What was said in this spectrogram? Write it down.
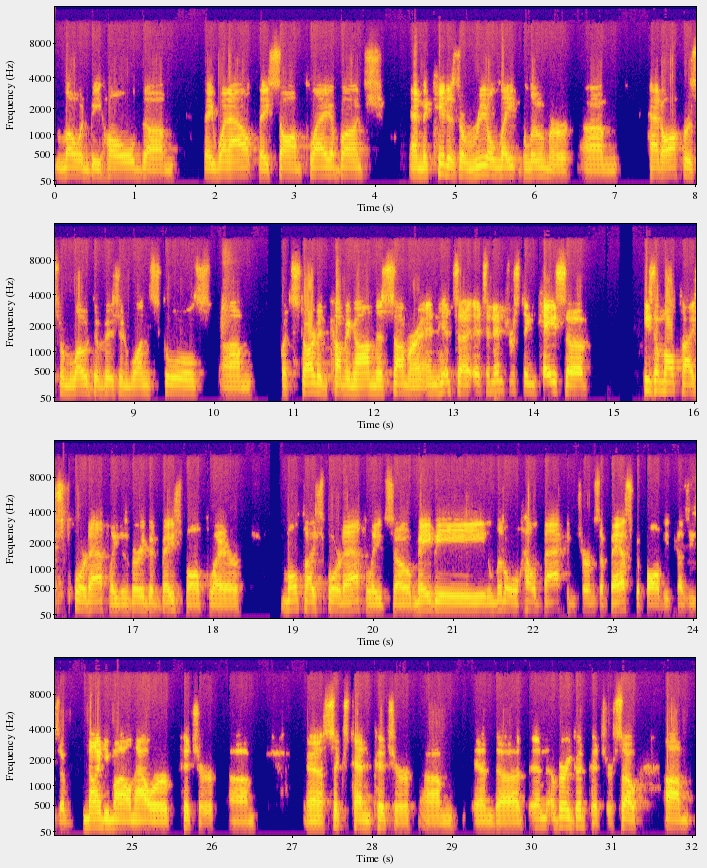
lo and behold, um, they went out. They saw him play a bunch and the kid is a real late bloomer. Um, had offers from low Division One schools, um, but started coming on this summer. And it's a it's an interesting case of he's a multi-sport athlete. He's a very good baseball player, multi-sport athlete. So maybe a little held back in terms of basketball because he's a 90 mile an hour pitcher. Um, a 6'10 pitcher um, and uh, and a very good pitcher. So um,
